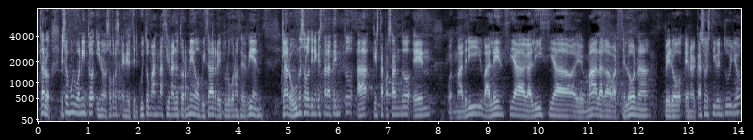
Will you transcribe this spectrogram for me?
Claro, eso es muy bonito y nosotros en el circuito más nacional de torneos, Bizarre, tú lo conoces bien, claro, uno solo tiene que estar atento a qué está pasando en pues, Madrid, Valencia, Galicia, eh, Málaga, Barcelona, pero en el caso de Steven tuyo,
